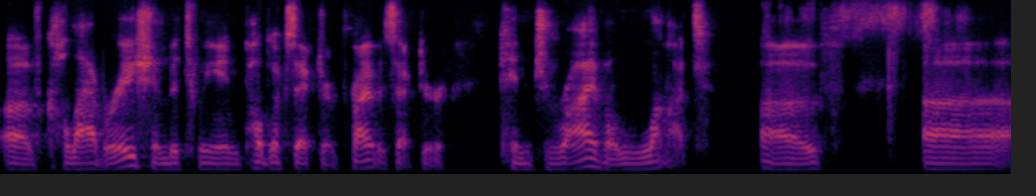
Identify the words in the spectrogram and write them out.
of collaboration between public sector and private sector can drive a lot of uh,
